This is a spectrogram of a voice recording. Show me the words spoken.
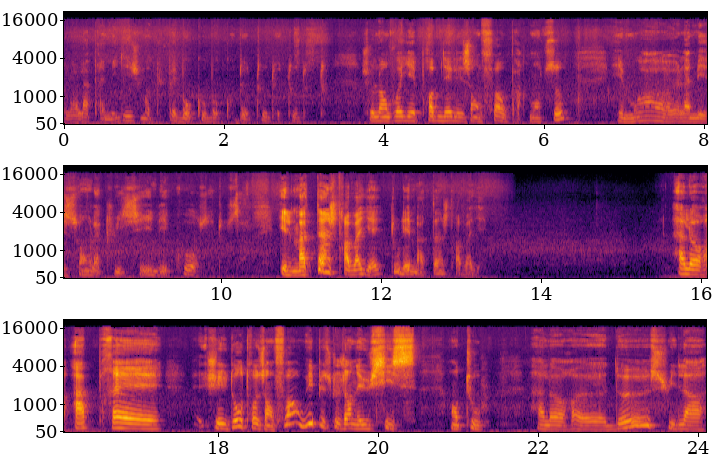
Alors l'après-midi, je m'occupais beaucoup, beaucoup de tout, de tout, de tout. Je l'envoyais promener les enfants au parc Monceau. Et moi, euh, la maison, la cuisine, les courses et tout ça. Et le matin, je travaillais. Tous les matins, je travaillais. Alors après, j'ai eu d'autres enfants, oui, puisque j'en ai eu six en tout. Alors euh, deux, celui-là,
